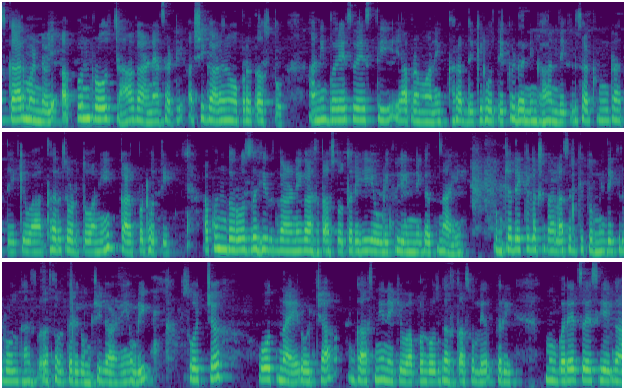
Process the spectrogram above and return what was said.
नमस्कार मंडळी आपण रोज चहा गाळण्यासाठी अशी गाळण वापरत असतो आणि बरेच वेळेस ती याप्रमाणे खराब देखील होते कडणी घाण देखील साठवून राहते किंवा थर चढतो आणि काळपट होते. आपण दररोज ही गाळणी घासत असतो तरीही एवढी क्लीन निघत नाही. तुमच्या देखील लक्षात आलं असेल की तुम्ही देखील रोज घासत असाल तरी तुमची गाळणी एवढी स्वच्छ होत नाही रोजच्या घासणीने किंवा आपण रोज घासत असले तरी. मग बरेच वेळेस हे गा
